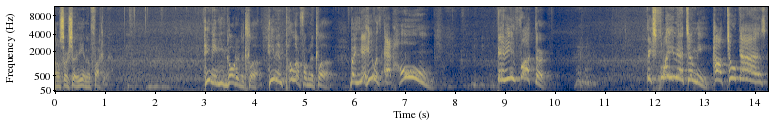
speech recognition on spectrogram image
I'm so sure he ended up fucking her. He didn't even go to the club. He didn't pull her from the club. But yeah, he was at home. And he fucked her. Explain that to me. How two guys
